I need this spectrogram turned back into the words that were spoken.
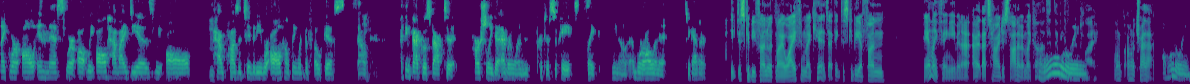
like we're all in this we're all we all have ideas we all Mm. have positivity we're all helping with the focus so i think that goes back to partially to everyone participates it's like you know we're all in it together I think this could be fun with my wife and my kids. I think this could be a fun family thing. Even I, I that's how I just thought of it. I'm like, oh, that's, that'd be fun to Totally. I want to I want to try that. Totally.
